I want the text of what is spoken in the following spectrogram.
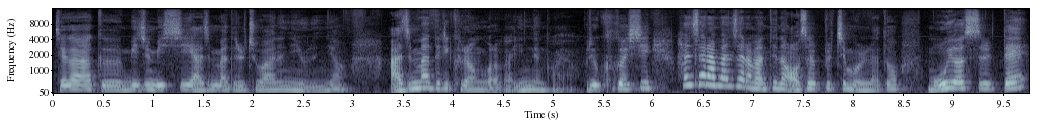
제가 그 미주미 씨 아줌마들을 좋아하는 이유는요. 아줌마들이 그런 거가 있는 거예요. 그리고 그것이 한 사람 한 사람한테는 어설플지 몰라도 모였을 때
